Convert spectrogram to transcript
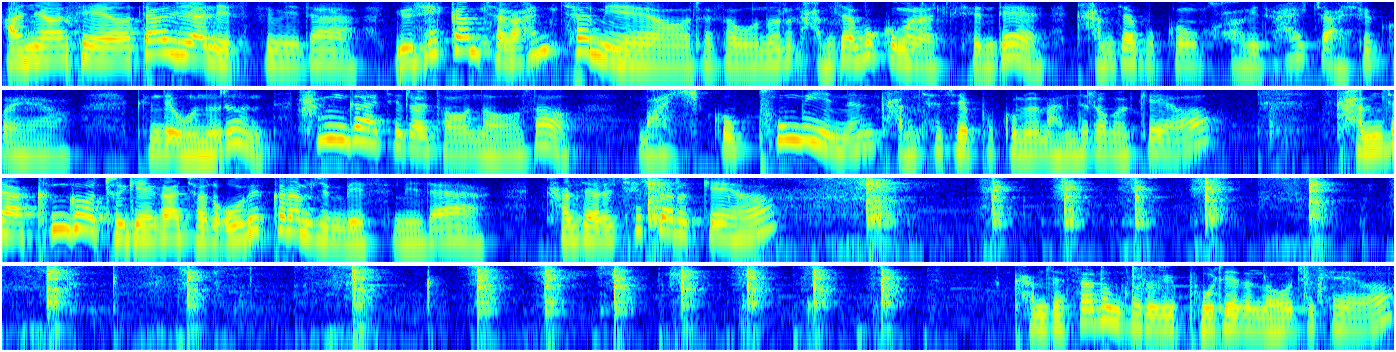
안녕하세요. 딸위한 레시피입니다. 요 색감차가 한참이에요. 그래서 오늘은 감자볶음을 할 텐데 감자볶음 거의 다 할 줄 아실 거예요. 근데 오늘은 한 가지를 더 넣어서 맛있고 풍미 있는 감자채 볶음을 만들어 볼게요. 감자 큰 거 두 개가 저는 500g 준비했습니다. 감자를 채 썰을게요. 감자 썰은 거를 이 볼에다 넣어주세요.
